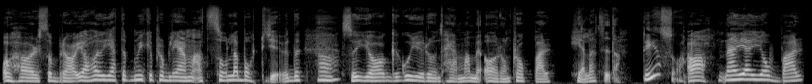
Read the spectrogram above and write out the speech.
och hör så bra. Jag har jättemycket problem att sålla bort ljud. Ja. Så jag går ju runt hemma med öronproppar hela tiden. Det är så? Ja, när jag jobbar,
